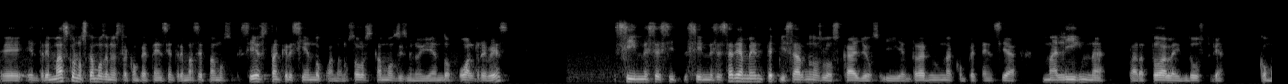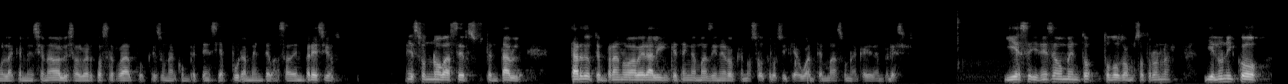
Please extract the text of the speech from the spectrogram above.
Eh, entre más conozcamos de nuestra competencia, entre más sepamos si ellos están creciendo cuando nosotros estamos disminuyendo o al revés, sin, necesariamente pisarnos los callos y entrar en una competencia maligna para toda la industria, como la que mencionaba Luis Alberto hace rato, que es una competencia puramente basada en precios, eso no va a ser sustentable. Tarde o temprano va a haber alguien que tenga más dinero que nosotros y que aguante más una caída en precios. Y ese, en ese momento todos vamos a tronar. Y el único,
